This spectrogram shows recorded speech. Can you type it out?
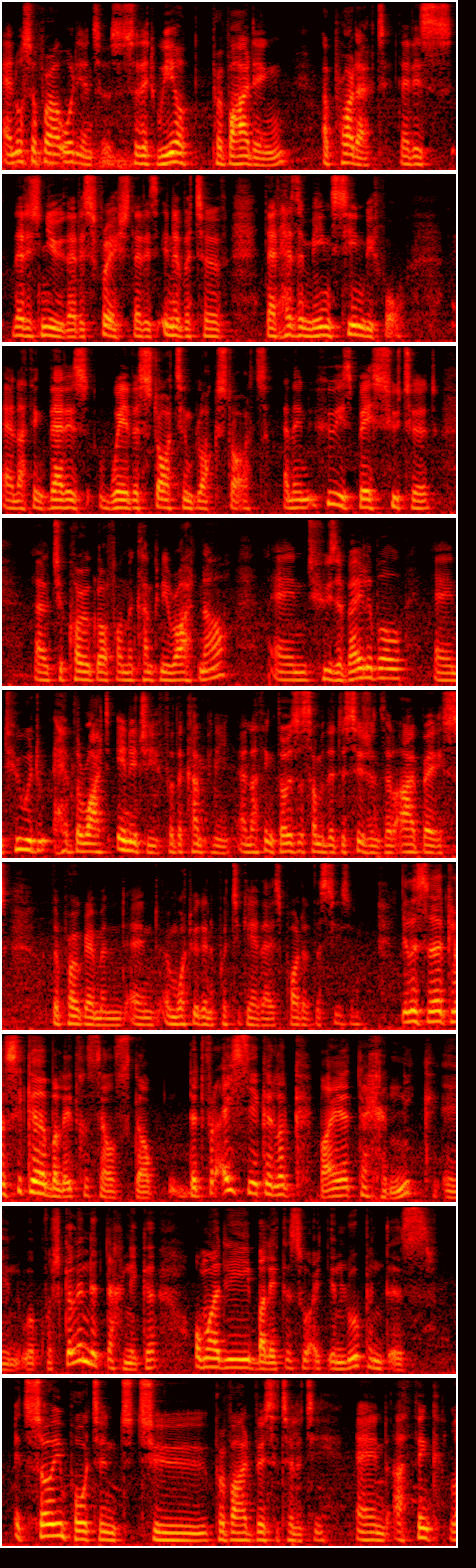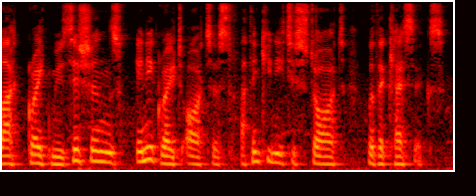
and also for our audiences so that we are providing a product that is that is new, that is fresh, that is innovative, that hasn't been seen before. And I think that is where the starting block starts. And then who is best suited uh, to choreograph on the company right now and who's available and who would have the right energy for the company. And I think those are some of the decisions that I base the program and, and, and what we're going to put together as part of the season. Julle is 'n klassieke balletgeselskap. Dit vereis sekerlik baie tegniek en ook verskillende tegnieke omdat die ballette so uiteenlopend is. It's so important to provide versatility. And I think, like great musicians, any great artist, I think you need to start with the classics.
